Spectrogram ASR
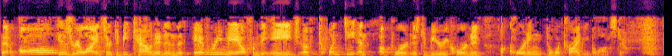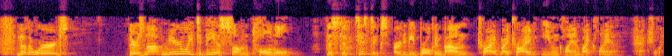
that all Israelites are to be counted and that every male from the age of 20 and upward is to be recorded according to what tribe he belongs to. In other words, there's not merely to be a sum total, the statistics are to be broken down tribe by tribe, even clan by clan, actually.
